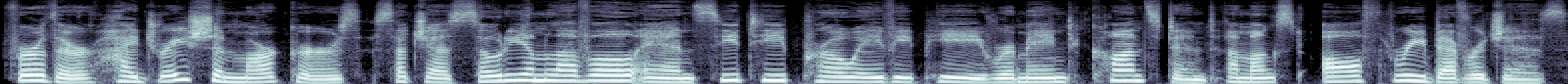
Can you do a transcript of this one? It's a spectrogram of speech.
Further, hydration markers such as sodium level and CT Pro AVP remained constant amongst all three beverages.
